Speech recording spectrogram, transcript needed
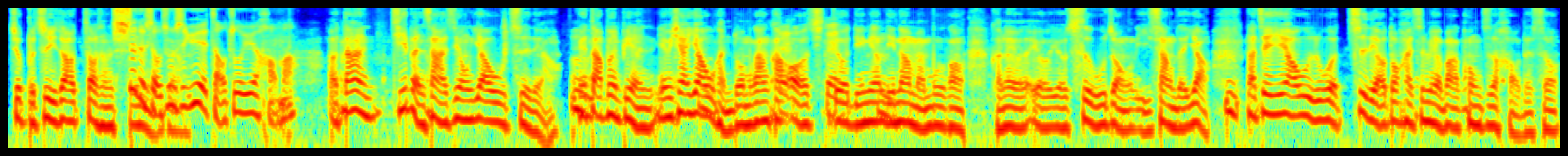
就不至于造造成失明。这个手术是越早做越好吗？啊，当然，基本上还是用药物治疗，因为大部分病人，因为现在药物很多，我们刚刚看哦，就琳琅琳琅满目哦，可能有有有四五种以上的药，那这些药物如果治疗都还是没有办法控制好的时候，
